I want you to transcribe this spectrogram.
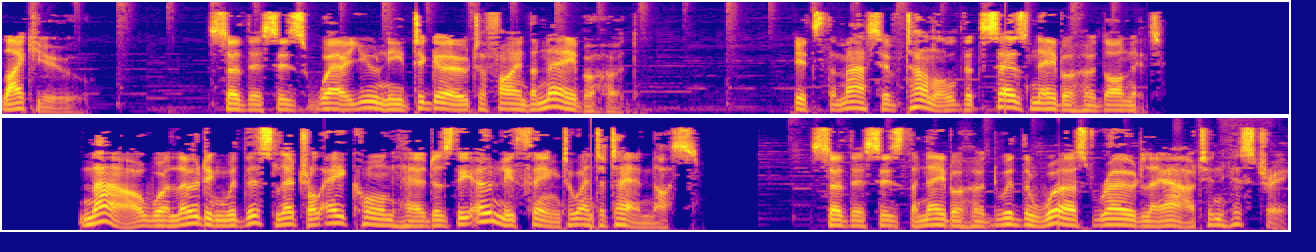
Like you. So this is where you need to go to find the neighborhood. It's the massive tunnel that says neighborhood on it. Now we're loading with this literal acorn head as the only thing to entertain us. So this is the neighborhood with the worst road layout in history.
